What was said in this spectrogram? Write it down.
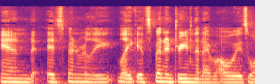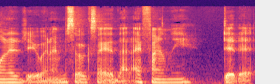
and it's been really like it's been a dream that I've always wanted to do, and I'm so excited that I finally did it.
